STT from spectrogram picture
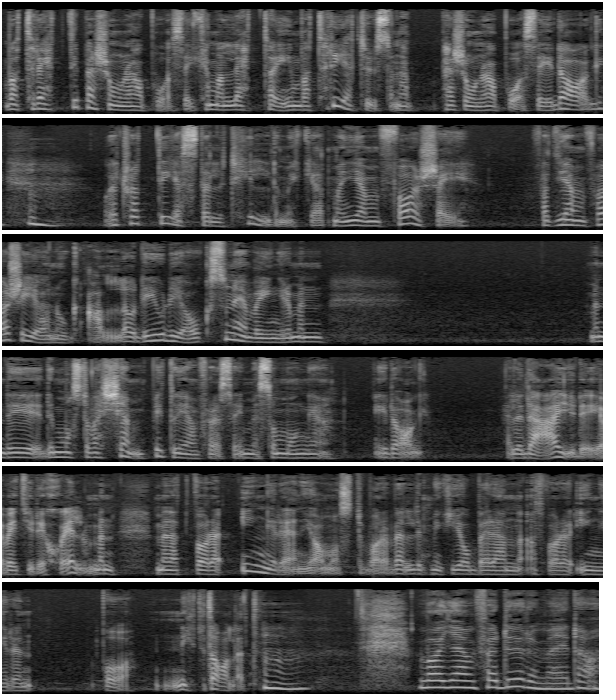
vad 30 personer har på sig kan man lätt ta in vad 3000 personer har på sig idag. Mm. Och jag tror att det ställer till det mycket, att man jämför sig. För att jämföra sig gör nog alla och det gjorde jag också när jag var yngre men men det, det måste vara kämpigt att jämföra sig med så många idag. Eller det är ju det, jag vet ju det själv. Men, men att vara yngre än jag måste vara väldigt mycket jobbigare än att vara yngre på 90-talet. Mm. Vad jämför du dig med idag?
